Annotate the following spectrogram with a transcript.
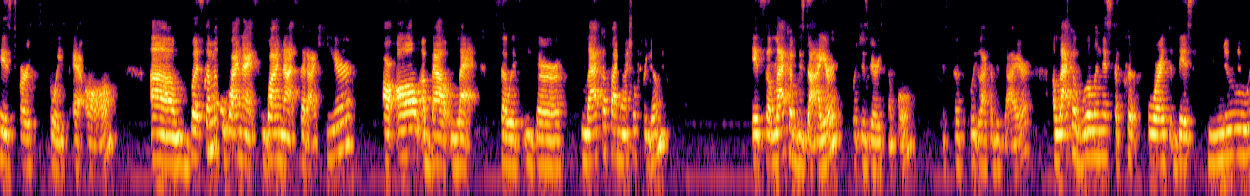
his first choice at all. Um, but some of the why not why nots that I hear are all about lack. So it's either lack of financial freedom, it's a lack of desire, which is very simple. It's a complete lack of desire, a lack of willingness to put forth this new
